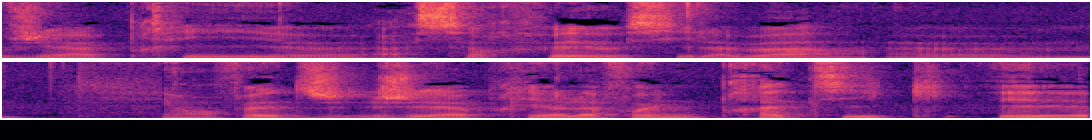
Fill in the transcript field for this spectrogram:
j'ai appris euh, à surfer aussi là-bas. Euh, et en fait, j'ai appris à la fois une pratique et,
